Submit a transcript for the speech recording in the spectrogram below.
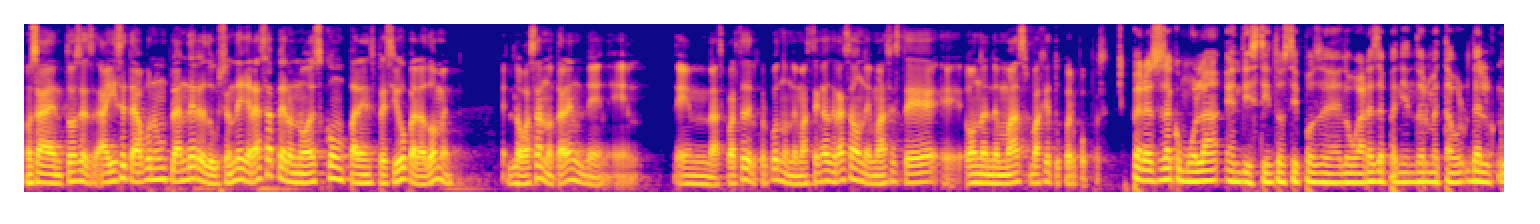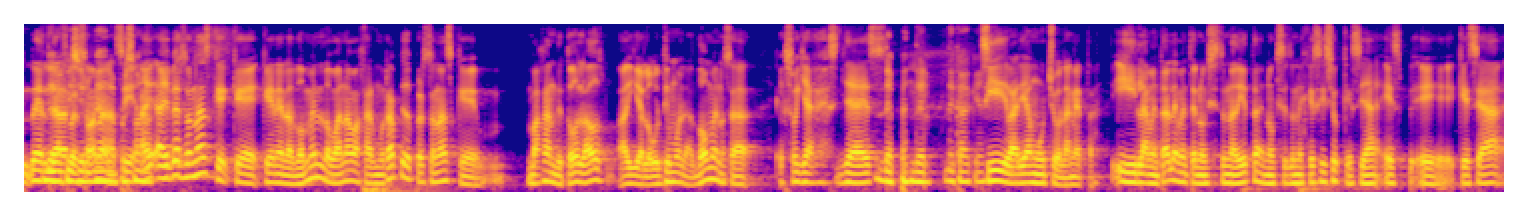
O sea, entonces ahí se te va a poner un plan de reducción de grasa, pero no es como para en específico para el abdomen. Lo vas a notar en, en, las partes del cuerpo donde más tengas grasa, donde más esté, eh, donde más baje tu cuerpo, pues. Pero eso se acumula en distintos tipos de lugares dependiendo del metabolismo del, de, la, persona. Hay, personas que, que, que, en el abdomen lo van a bajar muy rápido, personas que bajan de todos lados, ahí a lo último el abdomen, o sea, eso ya es, ya es... Depende de cada quien. Sí, varía mucho, la neta. Y lamentablemente no existe una dieta, no existe un ejercicio que sea, eh, que sea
